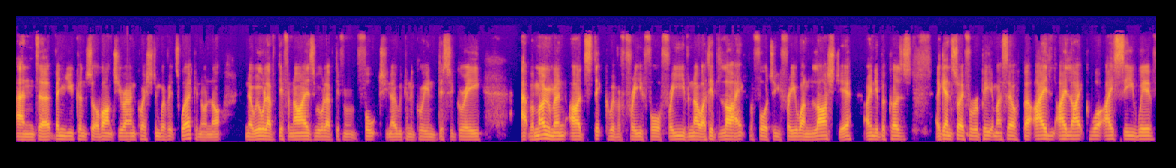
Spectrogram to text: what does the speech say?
and uh, then you can sort of answer your own question whether it's working or not. You know, we all have different eyes, we all have different thoughts You know, we can agree and disagree at the moment, I'd stick with a 3 4 3, even though I did like the 4 2 3 1 last year, only because, again, sorry for repeating myself, but I I like what I see with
